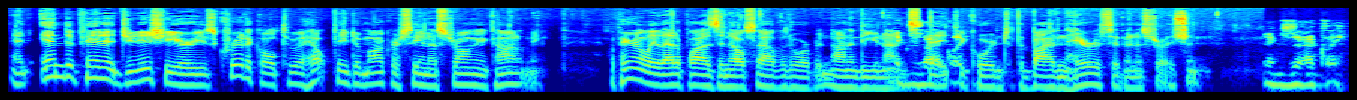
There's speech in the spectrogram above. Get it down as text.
An independent judiciary is critical to a healthy democracy and a strong economy. Apparently, that applies in El Salvador, but not in the United exactly. States, according to the Biden Harris administration. Exactly.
